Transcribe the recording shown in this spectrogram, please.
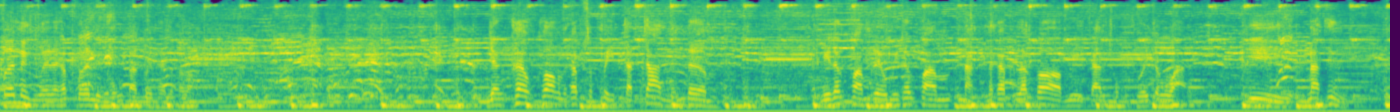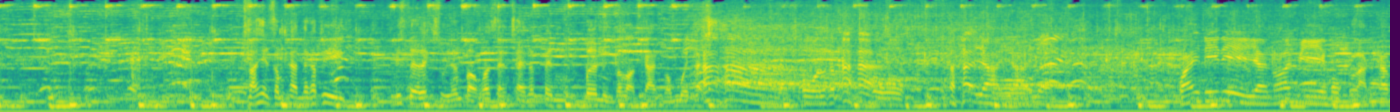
เบอร์หนึ่งเลยนะครับเบอร์หนึ่งของวงการมวยไทยมาตลอดยังแคล่วคล่องนะครับสปีดจัดจ้านเหมือนเดิม มีทั้งความเร็วมีทั้งความหนักนะครับ แล้วก็มีการฉกฉวยจังหวะที่น่าทึ่งสาเหตุสำคัญนะครับที่มิสเตอร์อเล็กซ์สุยนั้นบอกว่าแสนชัยนั้นเป็นเบอร์หนึ่งตลอดกาลของมวยไทยอ่าฮ่าโชว์แล้วครับโชว์อย่าอย่าอย่าไฟล์นี้นี่อย่างน้อยมีหกหลักครับ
